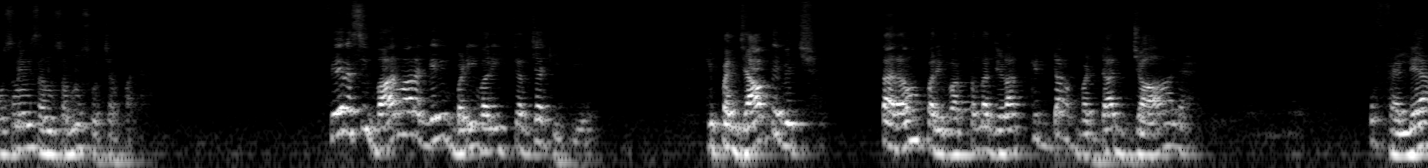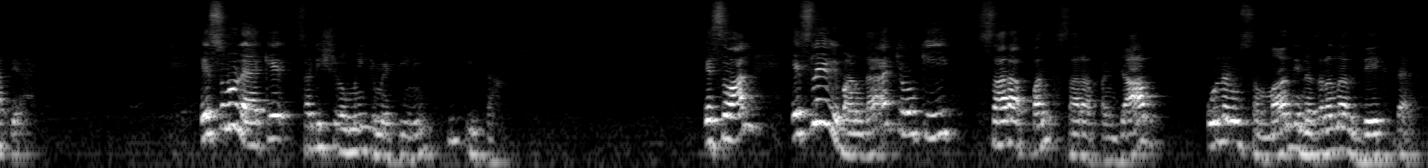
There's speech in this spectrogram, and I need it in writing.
ਉਸਨੇ ਵੀ ਸਾਨੂੰ ਸਭ ਨੂੰ ਸੋਚਾਂ ਪਾਇਆ। ਫਿਰ ਅਸੀਂ ਵਾਰ-ਵਾਰ ਅੱਗੇ ਵੀ ਬੜੀ ਵਾਰੀ ਚਰਚਾ ਕੀਤੀ ਹੈ ਕਿ ਪੰਜਾਬ ਦੇ ਵਿੱਚ ਧਰਮ ਪਰਿਵਰਤਨ ਦਾ ਜਿਹੜਾ ਕਿੱਡਾ ਵੱਡਾ ਜਾਲ ਹੈ, ਉਹ ਫੈਲਿਆ ਪਿਆ ਹੈ। ਇਸ ਨੂੰ ਲੈ ਕੇ ਸਾਡੀ ਸ਼੍ਰੋਮਣੀ ਕਮੇਟੀ ਨੇ ਕੀ ਕੀਤਾ? ਇਹ ਸਵਾਲ ਇਸ ਲਈ ਵੀ ਬਣਦਾ ਹੈ ਕਿਉਂਕਿ ਸਾਰਾ ਪੰਥ, ਸਾਰਾ ਪੰਜਾਬ ਉਹਨਾਂ ਨੂੰ ਸਨਮਾਨ ਦੀ ਨਜ਼ਰਾਂ ਨਾਲ ਦੇਖਦਾ ਹੈ।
